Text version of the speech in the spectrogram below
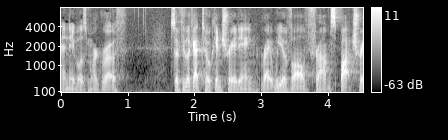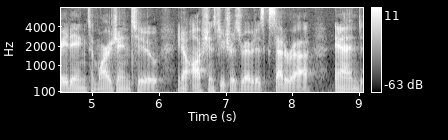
enables more growth. So if you look at token trading, right, we evolved from spot trading to margin to you know options, futures, derivatives, etc. And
